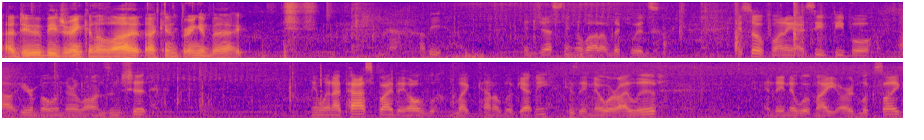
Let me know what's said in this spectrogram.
I do be drinking a lot. I can bring it back. Yeah, I'll be ingesting a lot of liquids. It's so funny. I see people out here mowing their lawns and shit. And when I pass by, they all look, like kind of look at me because they know where I live and they know what my yard looks like.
